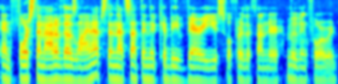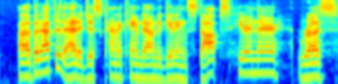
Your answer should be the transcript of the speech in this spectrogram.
and force them out of those lineups, then that's something that could be very useful for the Thunder moving forward. Uh, but after that, it just kind of came down to getting stops here and there. Russ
